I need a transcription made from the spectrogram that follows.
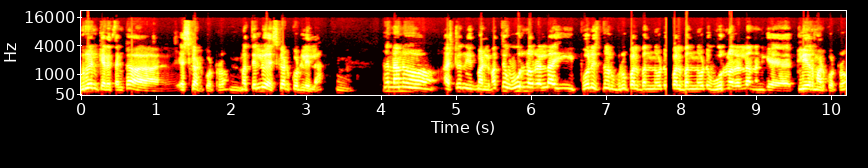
ಗುರುವನ್ ಕೆರೆ ತನಕ ಎಸ್ಕಾರ್ಟ್ ಕೊಟ್ರು. ಎಲ್ಲೂ ಮತ್ತೆಲ್ಲೂ ಎಸ್ಕಾರ್ಟ್ ಕೊಡ್ಲಿಲ್ಲ. ನಾನು ಅಷ್ಟೊಂದು ಇದ್ ಮಾಡ್ಲಿ ಮತ್ತೆ ಊರ್ನವರೆಲ್ಲ ಈ ಪೊಲೀಸ್ನವ್ರ ಗ್ರೂಪ್ ಅಲ್ಲಿ ಬಂದ್ ನೋಡಿ ಅಲ್ಲಿ ಬಂದ್ ನೋಡಿ ಊರ್ನವರೆಲ್ಲ ನನಗೆ ಕ್ಲಿಯರ್ ಮಾಡ್ಕೊಟ್ರು.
